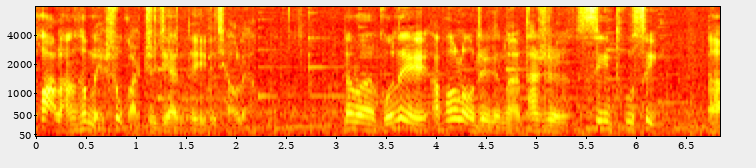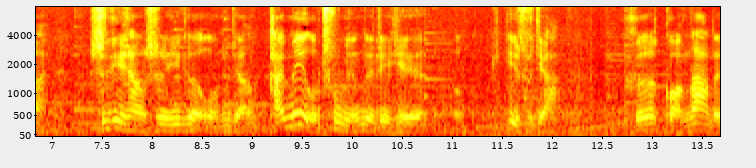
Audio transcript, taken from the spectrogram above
画廊和美术馆之间的一个桥梁。那么国内 Apollo 这个呢，它是 C to C，啊，实际上是一个我们讲还没有出名的这些艺术家和广大的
